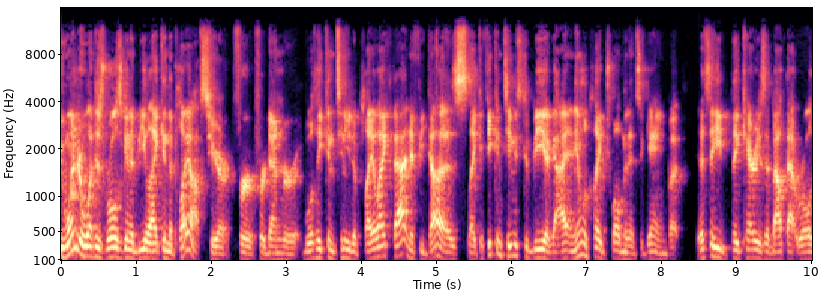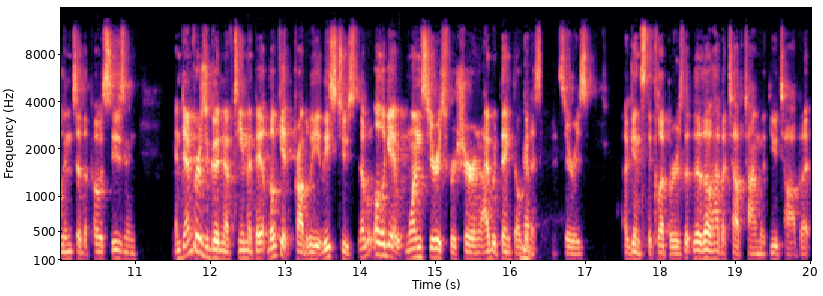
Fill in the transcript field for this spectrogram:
you wonder what his role is going to be like in the playoffs here for, for Denver. Will he continue to play like that? And if he does, like if he continues to be a guy, and he only played 12 minutes a game, but let's say he, he carries about that role into the postseason – and Denver is a good enough team that they, will get probably at least two. They'll, get one series for sure, and I would think they'll get a second series against the Clippers. They'll have a tough time with Utah, but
